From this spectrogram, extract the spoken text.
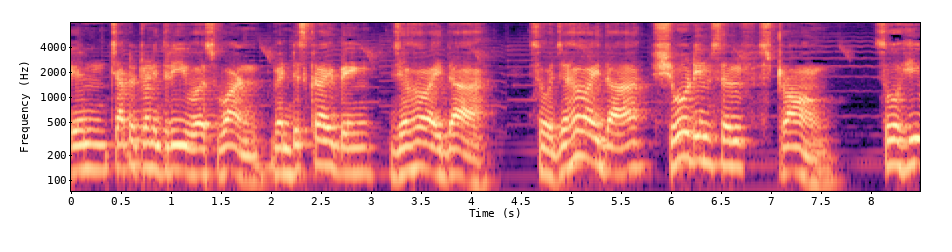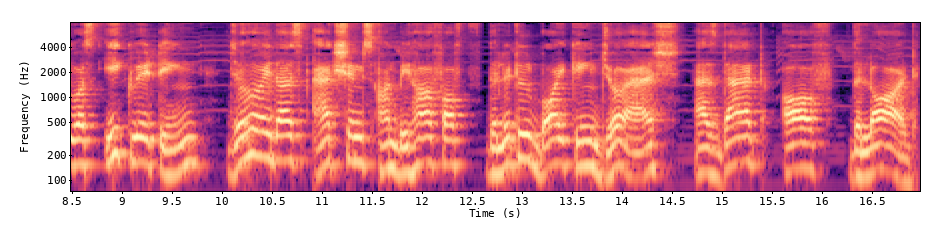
in chapter 23 verse 1 when describing Jehoiada. So Jehoiada showed himself strong. So he was equating Jehoiada's actions on behalf of the little boy king Joash as that of the Lord.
